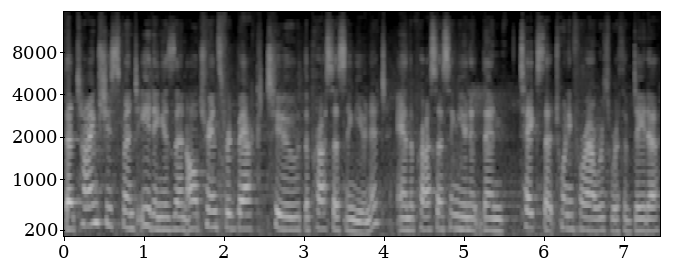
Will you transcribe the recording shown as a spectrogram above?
That time she spent eating is then all transferred back to the processing unit, and the processing unit then takes that 24 hours worth of data,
